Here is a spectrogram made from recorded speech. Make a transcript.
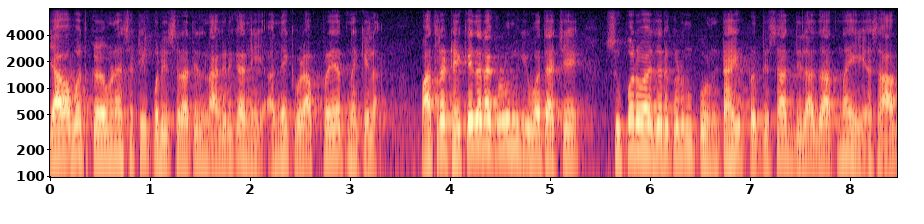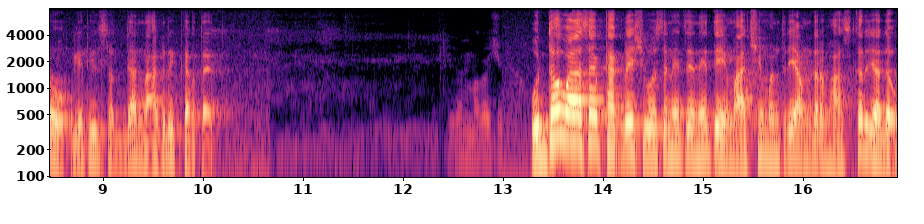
याबाबत कळवण्यासाठी परिसरातील नागरिकांनी अनेक वेळा प्रयत्न केला. मात्र ठेकेदाराकडून किंवा त्याचे सुपरवायझरकडून कोणताही प्रतिसाद दिला जात नाही असा आरोप येथील सध्या नागरिक करतायत. उद्धव बाळासाहेब ठाकरे शिवसेनेचे नेते माजी मंत्री आमदार भास्कर जाधव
